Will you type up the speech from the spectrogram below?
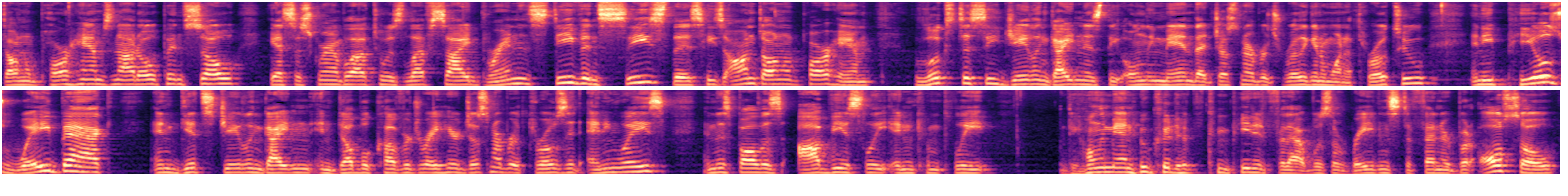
Donald Parham's not open, so he has to scramble out to his left side. Brandon Stephens sees this. He's on Donald Parham, looks to see Jalen Guyton is the only man that Justin Herbert's really going to want to throw to, and he peels way back and gets Jalen Guyton in double coverage right here. Justin Herbert throws it anyways, and this ball is obviously incomplete. The only man who could have competed for that was a Ravens defender, but also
